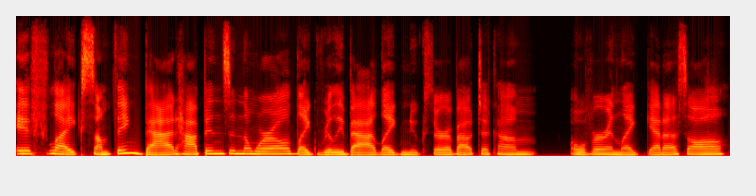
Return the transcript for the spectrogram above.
if like something bad happens in the world, like really bad, like nukes are about to come over and like get us all,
